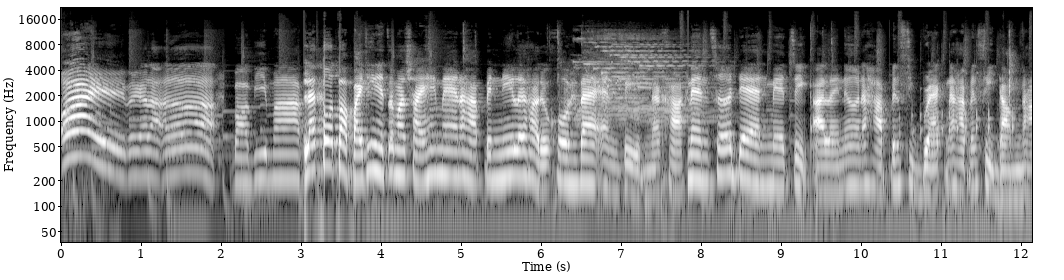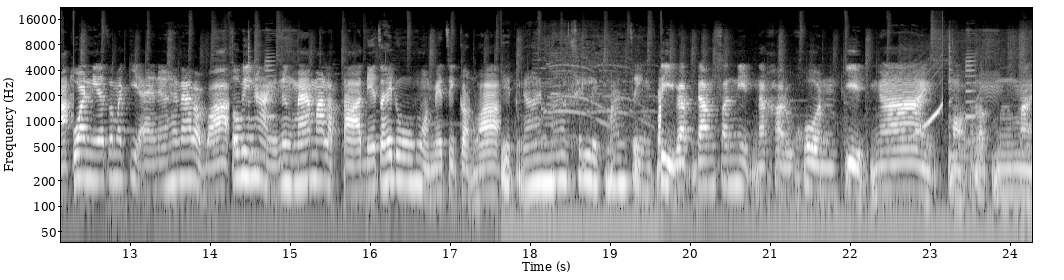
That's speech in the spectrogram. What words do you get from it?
เอ้ยเป็นไงล่ะเออบาร์บี้มาก และตัวต่อไปที่เนี้จะมาใช้ให้แม่นะคะ เป็นนี่เลยค่ะทุกคน Bear and Beat นะคะ Mentor Dan Magic Eyeliner นะคะ เป็นสี black นะคะ เป็นสีดำนะคะ วันนี้จะมากรีด eyeliner ให้แม่แบบว่าตัววิงห่างนิดนึงแม่มาหลับตาเนี้จะให้ดูหัวเมจิกก่อนว่ากีดง่ายมากเส้นเล็กมากจริงสีแบบดำสนิทนะคะทุกคนกีดง่าย เหมาะสำหรับมือใหม่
